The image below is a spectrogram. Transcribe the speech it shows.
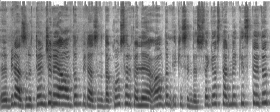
Ee, birazını tencereye aldım. Birazını da konserveleye aldım. İkisini de size göstermek istedim.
